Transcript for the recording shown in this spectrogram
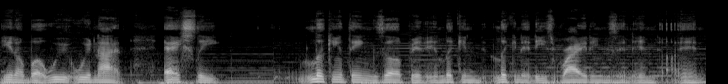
you know but we we're not actually looking things up and, and looking looking at these writings and and and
